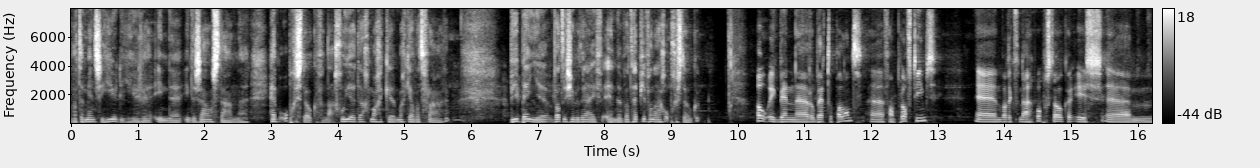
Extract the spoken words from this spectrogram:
wat de mensen hier die hier in, de, in de zaal staan hebben opgestoken vandaag. Goeiedag, mag ik, mag ik jou wat vragen? Wie ben je? Wat is je bedrijf? En wat heb je vandaag opgestoken? Oh, ik ben Roberto Palland van Profteams. En wat ik vandaag heb opgestoken is ehm,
